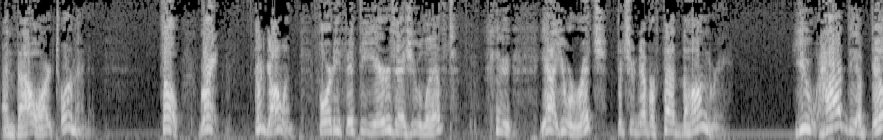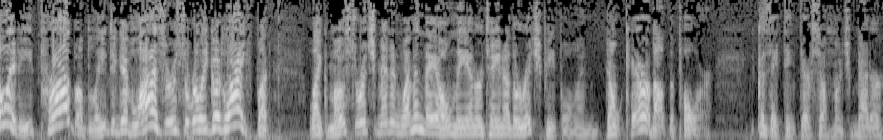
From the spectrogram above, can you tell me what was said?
and thou art tormented. So, great. Good going. 40, 50 years as you lived. yeah, you were rich, but you never fed the hungry. You had the ability, probably, to give Lazarus a really good life, but like most rich men and women, they only entertain other rich people and don't care about the poor because they think they're so much better.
